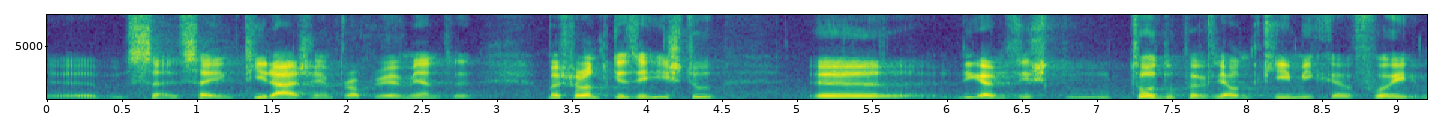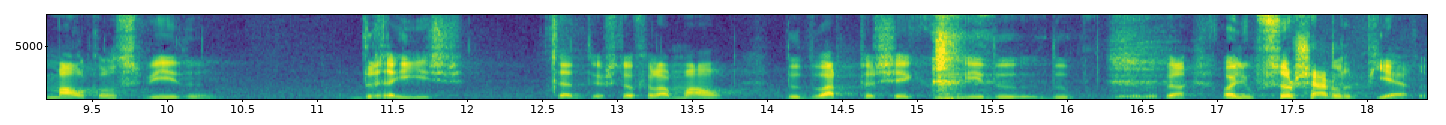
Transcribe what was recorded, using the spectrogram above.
eh, sem, sem, tiragem propriamente, mas pronto, quer dizer, isto, eh, digamos, isto, todo o pavilhão de Química foi mal concebido de raiz. Portanto, eu estou a falar mal do Duarte Pacheco e do, do, Olha, o professor Charles Pierre,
